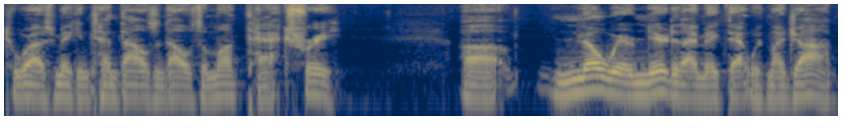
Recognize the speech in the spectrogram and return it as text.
to where I was making $10,000 a month tax free. Uh, nowhere near did I make that with my job.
